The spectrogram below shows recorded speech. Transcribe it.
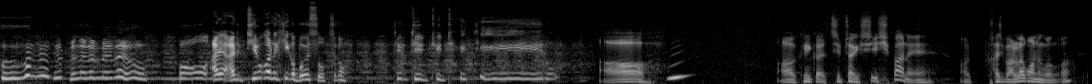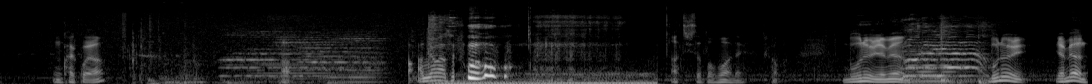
어, 아니 아니 뒤로 가는 키가 뭐였어? 잠깐 뒤로 뒤로 뒤로 뒤로, 뒤로 아, 아 그러니까 집착이 시, 심하네. 아, 가지 말라고 하는 건가? 응 갈 거야? 안녕하세요. 아 진짜 너무하네. 잠깐만. 문을 열면 문을 열면.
